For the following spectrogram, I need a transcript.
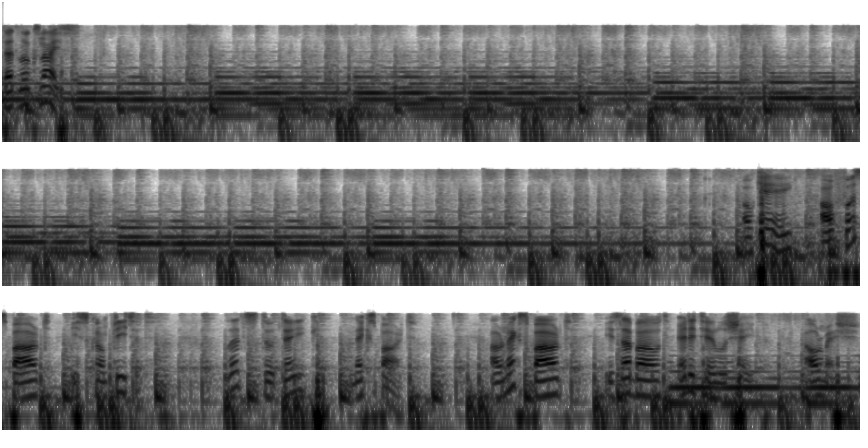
That looks nice. Okay, our first part is completed. Let's to take next part. Our next part is about editable shape, our mesh.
